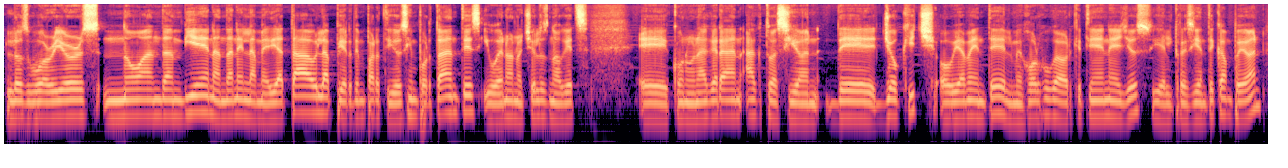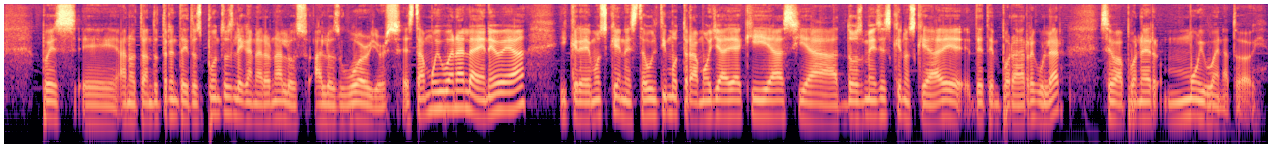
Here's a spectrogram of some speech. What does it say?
los Warriors no andan bien, andan en la media tabla, pierden partidos importantes y bueno, anoche los Nuggets eh, con una gran actuación de Jokic, obviamente el mejor jugador que tienen ellos y el reciente campeón, pues eh, anotando 32 puntos le ganaron a los, a los Warriors. Está muy buena la NBA y creemos que en este último tramo ya de aquí hacia dos meses que nos queda de, de temporada regular se va a poner muy buena todavía.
